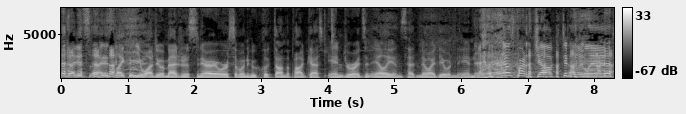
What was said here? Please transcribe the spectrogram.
I just, I just like that you wanted to imagine a scenario where someone who clicked on the podcast "Androids and Aliens" had no idea what an android was. That was part of the joke. Didn't really land.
